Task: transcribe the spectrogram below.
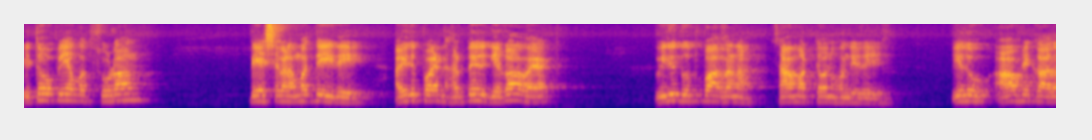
ಇಥೋಪಿಯಾ ಮತ್ತು ಸುಡಾನ್ ದೇಶಗಳ ಮಧ್ಯೆ ಇದೆ. ಐದು ಪಾಯಿಂಟ್ ಹದಿನೈದು ಗಿಗಾವ್ಯಾಟ್ ವಿದ್ಯುತ್ ಉತ್ಪಾದನಾ ಸಾಮರ್ಥ್ಯವನ್ನು ಹೊಂದಿದೆ. ಇದು ಆಫ್ರಿಕಾದ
